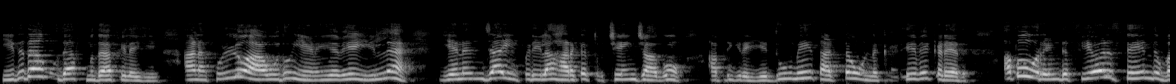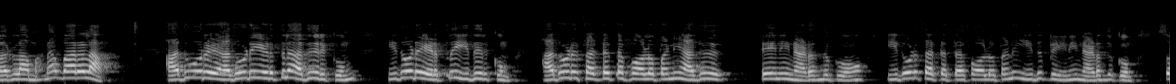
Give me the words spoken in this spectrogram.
இதுதான் முதாஃப் முதாஃப் இலகி ஆனால் குள்ளு ஆவுதும் இணையவே இல்லை. இணைஞ்சா இப்படிலாம் ஹரக்கத்து சேஞ்ச் ஆகும் அப்படிங்கிற எதுவுமே சட்டம் ஒன்று கிடையவே கிடையாது. அப்போ ஒரு ரெண்டு ஃபியர் சேர்ந்து வரலாமான்னா வரலாம். அது ஒரு அதோட இடத்துல அது இருக்கும். இதோட இடத்துல இது இருக்கும். அதோட சட்டத்தை ஃபாலோ பண்ணி அது பேணி நடந்துக்கும். இதோட சட்டத்தை ஃபாலோ பண்ணி இது பேணி நடந்துக்கும். ஸோ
